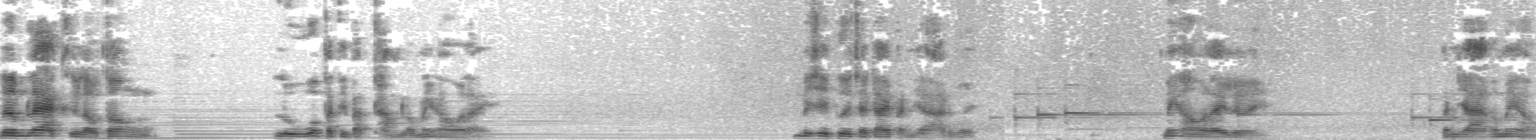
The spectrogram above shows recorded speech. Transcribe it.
เริ่มแรกคือเราต้องรู้ว่าปฏิบัติธรรมเราไม่เอาอะไร ไม่ใช่เพื่อจะได้ปัญญาด้วย ไม่เอาอะไรเลย ปัญญาก็ไม่เอา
